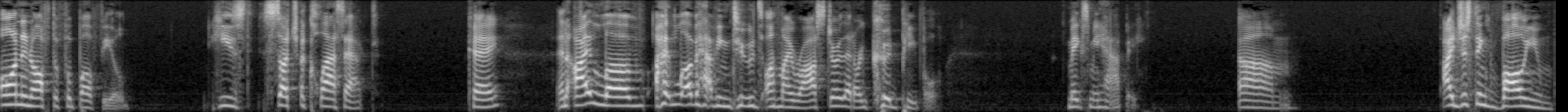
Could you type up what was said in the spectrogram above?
on and off the football field. He's such a class act. Okay, and I love, I love having dudes on my roster that are good people. Makes me happy. Um, I just think volume.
